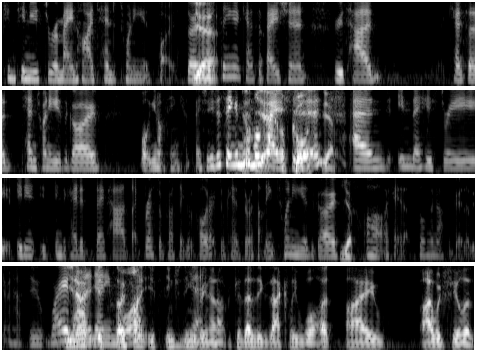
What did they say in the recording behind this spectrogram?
continues to remain high 10 to 20 years post. So if you're seeing a cancer patient who's had cancer 10, 20 years ago, well, you're not seeing a cancer patient, you're just seeing a normal yeah, patient. of course. Yeah. And in their history, it, it's indicated that they've had like breast or prostate or colorectal cancer or something 20 years ago. Yep. Oh, okay, that's long enough ago that we don't have to worry you know, it it's anymore. so funny. It's interesting you bring that up because that is exactly what I I would feel that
